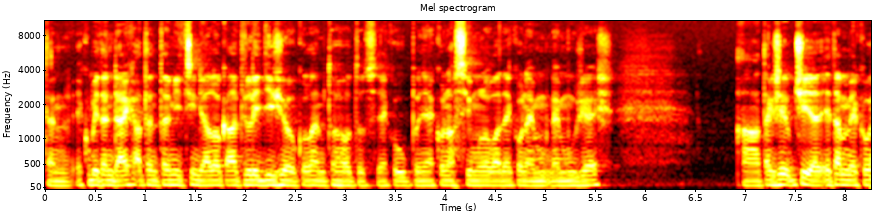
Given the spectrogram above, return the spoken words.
ten, jakoby ten dech a ten, ten vnitřní dialog, ale ty lidi, že jo, kolem toho, to si jako úplně jako nasimulovat jako nemůžeš. A takže určitě je tam, jako,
